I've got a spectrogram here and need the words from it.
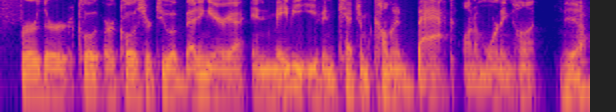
further clo- or closer to a bedding area and maybe even catch them coming back on a morning hunt. Yeah.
